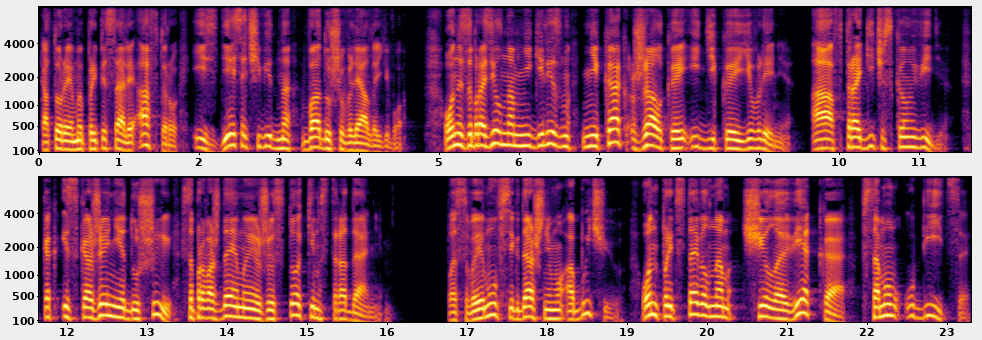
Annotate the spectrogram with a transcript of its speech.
которое мы приписали автору, и здесь, очевидно, воодушевляло его. Он изобразил нам нигилизм не как жалкое и дикое явление, а в трагическом виде, как искажение души, сопровождаемое жестоким страданием. По своему всегдашнему обычаю он представил нам человека в самом убийце,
